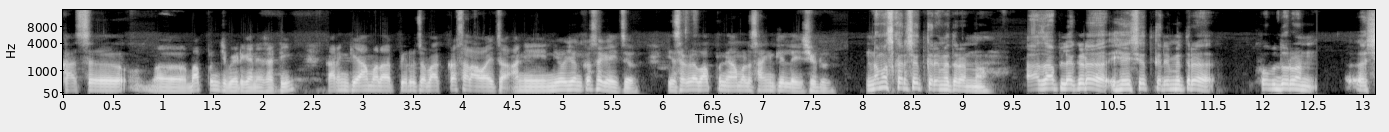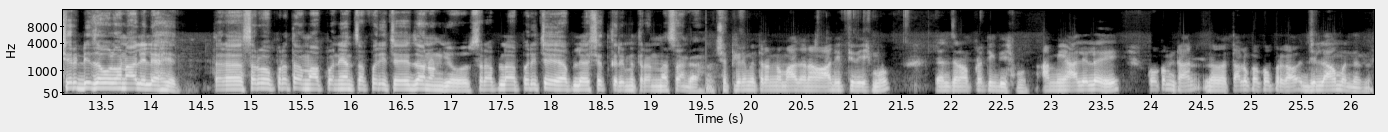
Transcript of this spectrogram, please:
खास बापूंची भेट घेण्यासाठी. कारण की आम्हाला पेरूचा बाग कसा लावायचा आणि नियोजन कसं घ्यायचं हे सगळं बापूंनी आम्हाला सांगितलेलं आहे शेड्यूल नमस्कार शेतकरी मित्रांनो. आज आपल्याकडं हे शेतकरी मित्र खूप दुरून शिर्डी जवळून आलेले आहेत. तर सर्वप्रथम आपण यांचा परिचय जाणून घेऊ. सर आपला परिचय आपल्या शेतकरी मित्रांना सांगा. शेतकरी मित्रांनो माझं नाव आदित्य देशमुख त्यांचं नाव प्रतीक देशमुख. आम्ही आलेलो आहे कोकमठाण तालुका कोपरगाव जिल्हा अहमदनगर.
